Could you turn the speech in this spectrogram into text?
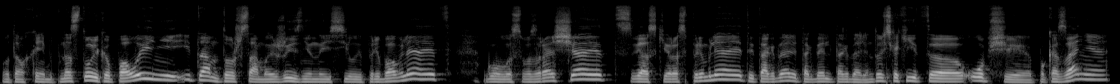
Вот там какая-нибудь настойка полыни, и там то же самое, жизненные силы прибавляет, голос возвращает, связки распрямляет и так далее, так далее, так далее. Ну, то есть какие-то общие показания,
